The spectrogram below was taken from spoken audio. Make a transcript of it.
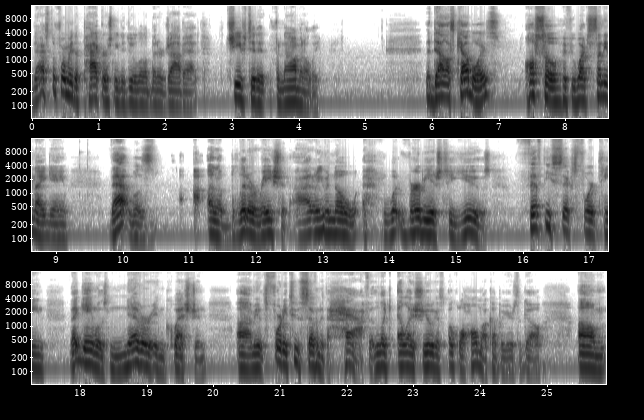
That's the formula the Packers need to do a little better job at. The Chiefs did it phenomenally. The Dallas Cowboys, also, if you watch Sunday night game, that was an obliteration. I don't even know what verbiage to use. 56 14. That game was never in question. Um, I mean, it's 42 7 at the half. It looked like LSU against Oklahoma a couple years ago. Um,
